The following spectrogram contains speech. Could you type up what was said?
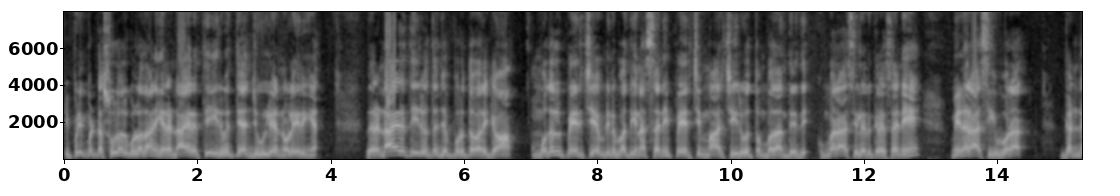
இப்படிப்பட்ட சூழலுக்குள்ளே தான் நீங்கள் ரெண்டாயிரத்தி இருபத்தி அஞ்சுக்குள்ளேயே நுழையிறீங்க. இந்த ரெண்டாயிரத்தி இருபத்தஞ்சை பொறுத்த வரைக்கும் முதல் பயிற்சி அப்படின்னு பார்த்தீங்கன்னா சனி பயிற்சி மார்ச் இருபத்தொம்பதாம் தேதி. கும்பராசியில் இருக்கிற சனி மீனராசிக்கு போகிறார் கண்ட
